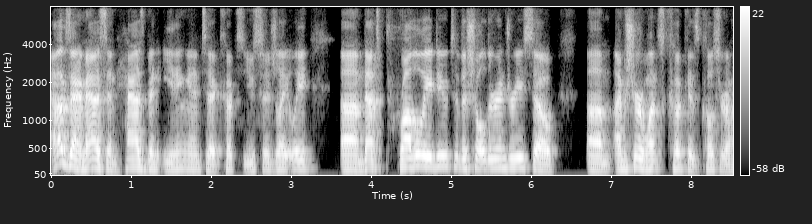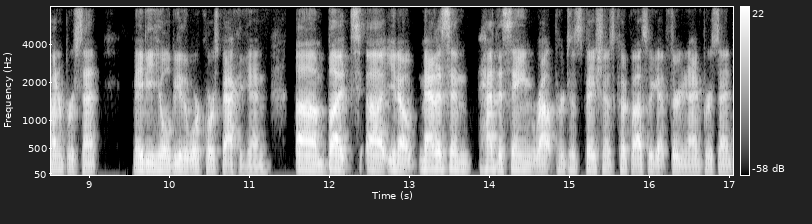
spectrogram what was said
Alexander Mattison has been eating into Cook's usage lately. Um, that's probably due to the shoulder injury. So um, I'm sure once Cook is closer to 100 percent, maybe he'll be the workhorse back again. Um, but uh, you know, Mattison had the same route participation as Cook last week at 39%.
